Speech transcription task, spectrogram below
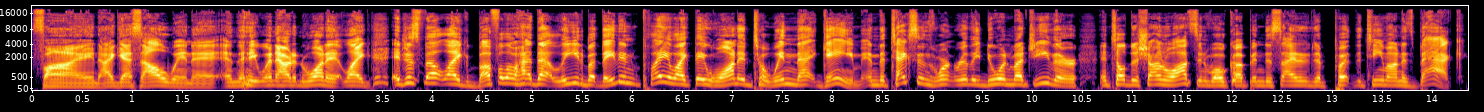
fine, I guess I'll win it. And then he went out and won it. Like, it just felt like Buffalo had that lead, but they didn't play like they wanted to win that game. And the Texans weren't really doing much either until Deshaun Watson woke up and decided to put the team on his back.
